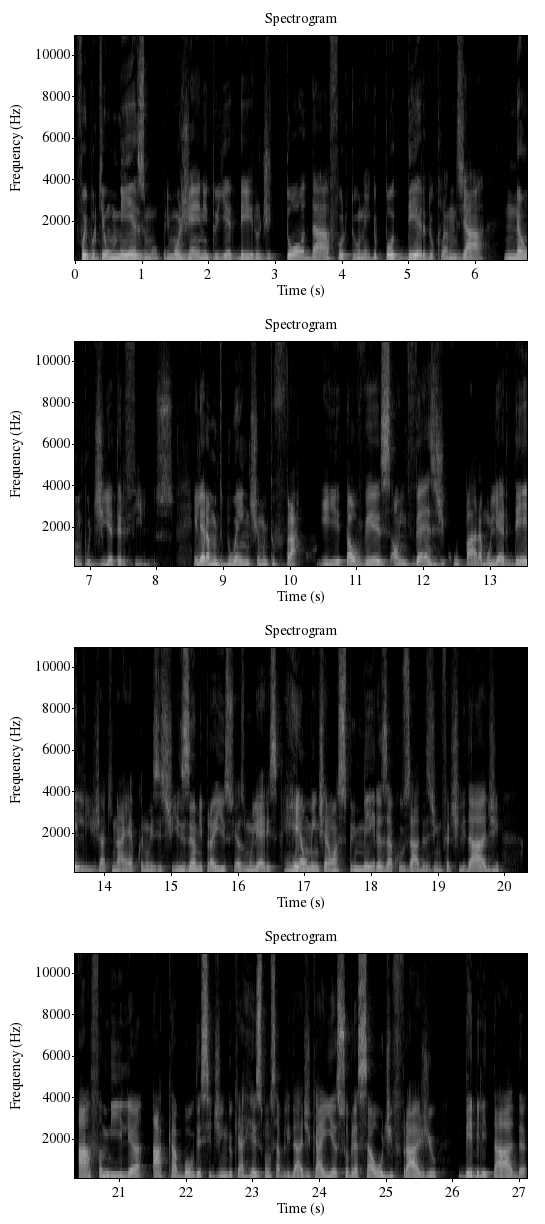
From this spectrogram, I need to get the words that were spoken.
foi porque o mesmo primogênito e herdeiro de toda a fortuna e do poder do clã Jia não podia ter filhos. Ele era muito doente, muito fraco. E talvez, ao invés de culpar a mulher dele, já que na época não existia exame para isso e as mulheres realmente eram as primeiras acusadas de infertilidade, a família acabou decidindo que a responsabilidade caía sobre a saúde frágil, debilitada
